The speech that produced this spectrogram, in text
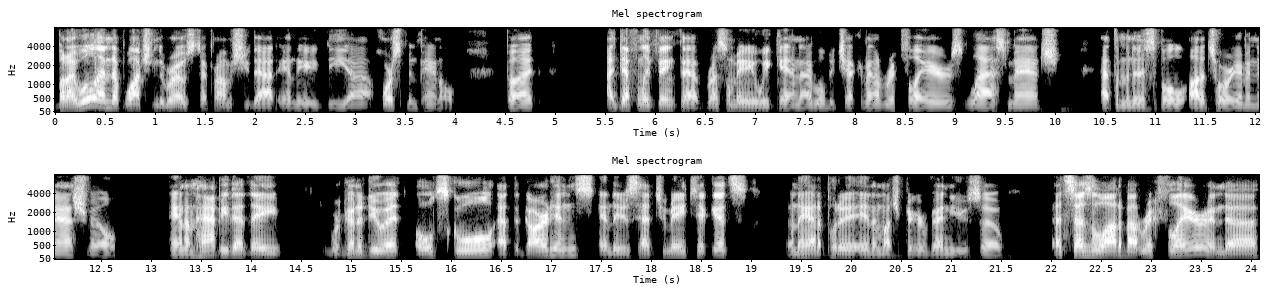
but I will end up watching the roast. I promise you that, and the the uh, Horseman panel. But I definitely think that WrestleMania weekend I will be checking out Ric Flair's last match at the Municipal Auditorium in Nashville and I'm happy that they were going to do it old school at the Gardens, and they just had too many tickets, and they had to put it in a much bigger venue. So that says a lot about Ric Flair and uh,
